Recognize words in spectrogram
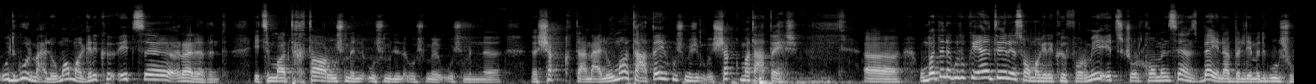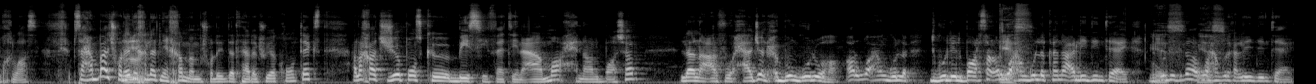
وتقول معلومة malgré que it's relevant يتما تختار واش من واش من واش من, واش من شق تاع معلومة تعطيه واش من شق ما تعطيهش. آه ومن بعد أنا قلت لك intéressant malgré que for me it's شغل common sense باينة باللي ما تقولش وخلاص. بصح من بعد شغل هذه خلاتني نخمم شغل درتها لك شوية context على خاطر je pense que بصفة عامة حنا البشر لا نعرفوا حاجة نحبوا نقولوها. أروح نقول تقول لي البارسا أروح نقول لك أنا على اليدين تاعي. تقول لي كذا أروح نقول لك على اليدين تاعي.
